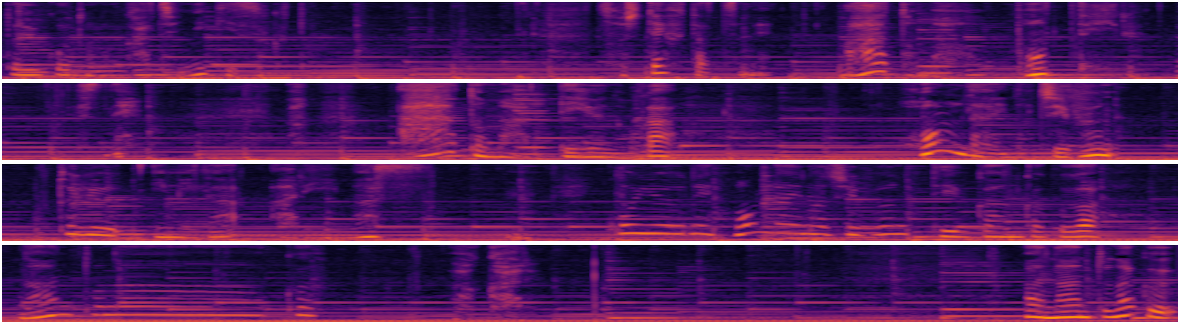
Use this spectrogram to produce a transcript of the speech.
ということの価値に気づくと。そして2つ目。アートマーを持っているですね。アートマーっていうのが本来の自分という意味があります、こういうね本来の自分っていう感覚がなんとなくわかる。まあ、なんとなく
